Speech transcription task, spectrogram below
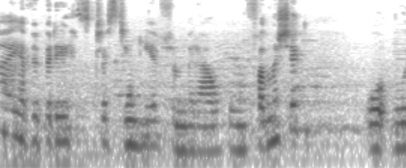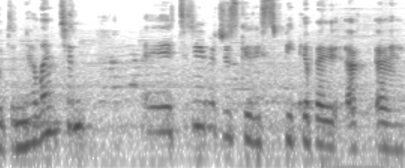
Hi everybody, it's Christine here from Morale Home Furnishing, Road in Hillington. Uh, today we're just going to speak about a, a,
